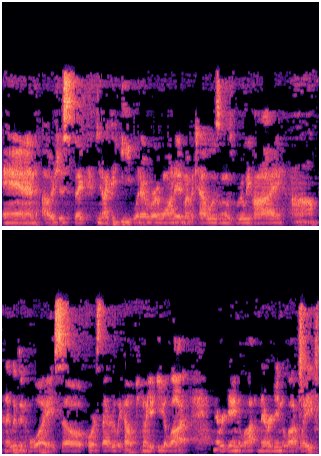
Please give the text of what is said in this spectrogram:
And I was just like, you know, I could eat whatever I wanted. My metabolism was really high. Um, and I lived in Hawaii. So of course that really helped. You know, you eat a lot, never gained a lot, never gained a lot of weight,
